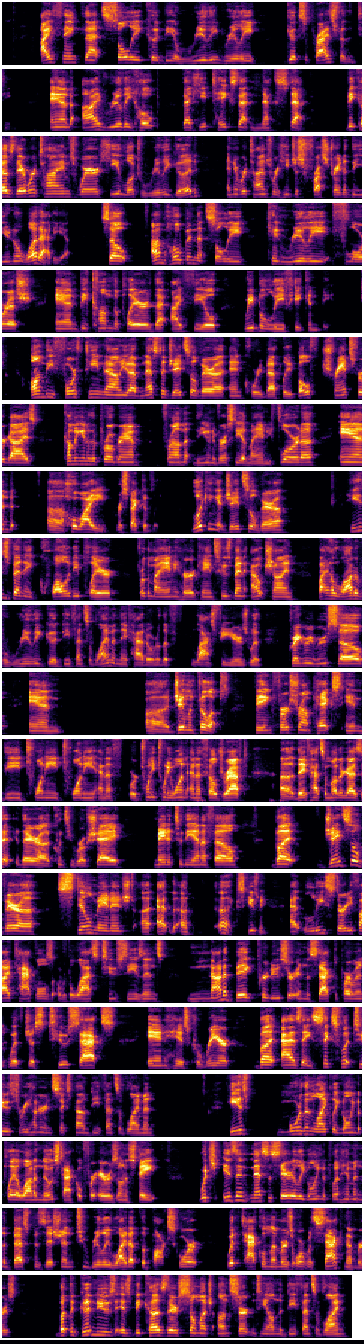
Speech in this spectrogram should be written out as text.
I think that Soelle could be a really, really good surprise for the team. And I really hope that he takes that next step because there were times where he looked really good and there were times where he just frustrated the you know what out of you. So I'm hoping that Soelle can really flourish and become the player that I feel we believe he can be. On the fourth team now, you have Nesta Jade Silvera and Corey Bethley, both transfer guys coming into the program from the University of Miami, Florida, and uh, Hawaii, respectively. Looking at Jade Silvera, he's been a quality player for the Miami Hurricanes who's been outshined by a lot of really good defensive linemen they've had over the last few years with Gregory Rousseau and uh, Jaelan Phillips being first round picks in the 2020 NFL or 2021 NFL draft. Uh, they've had some other guys that there. Uh, Quincy Roche made it to the NFL, but Jade Silvera still managed uh, at uh, uh, excuse me at least 35 tackles over the last two seasons. Not a big producer in the sack department with just two sacks in his career, but as a six foot two, 306 pound defensive lineman, he is more than likely going to play a lot of nose tackle for Arizona State, which isn't necessarily going to put him in the best position to really light up the box score with tackle numbers or with sack numbers. But the good news is because there's so much uncertainty on the defensive line,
